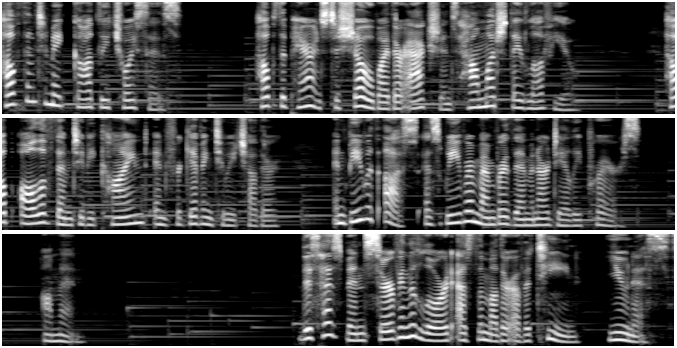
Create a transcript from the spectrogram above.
Help them to make godly choices. Help the parents to show by their actions how much they love you. Help all of them to be kind and forgiving to each other, and be with us as we remember them in our daily prayers. Amen. This has been Serving the Lord as the Mother of a Teen, Eunice.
